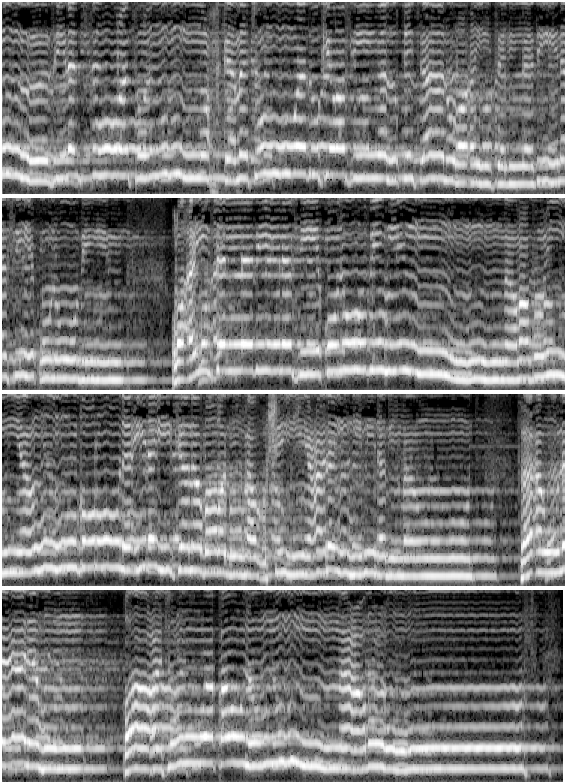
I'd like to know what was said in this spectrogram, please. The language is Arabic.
سورة محكمة وذكر فيها القتال رأيت الذين في قلوبهم رأيت الذين في قلوبهم مرض ينظرون إليك نظر المغشي عليه من الموت فأولى لهم طاعة وقول معروف.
